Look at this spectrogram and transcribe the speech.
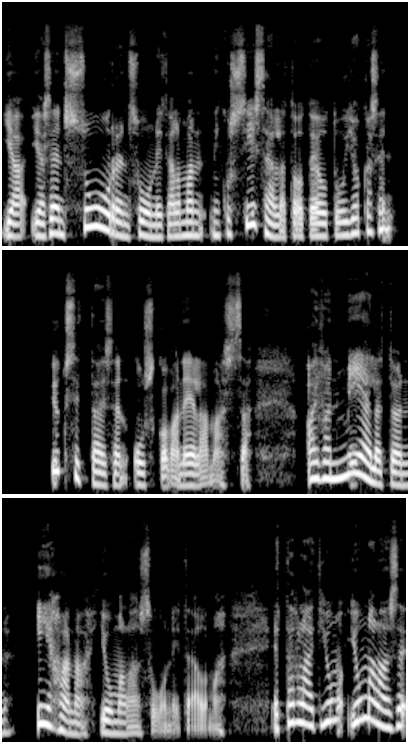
ja, ja sen suuren suunnitelman niin kuin sisällä toteutuu jokaisen yksittäisen uskovan elämässä aivan mieletön ihana Jumalan suunnitelma. Että tavallaan, että Jumalan se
